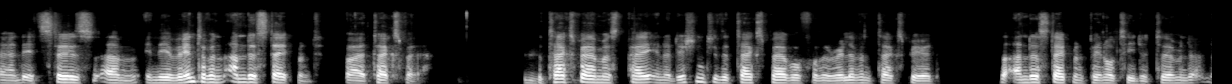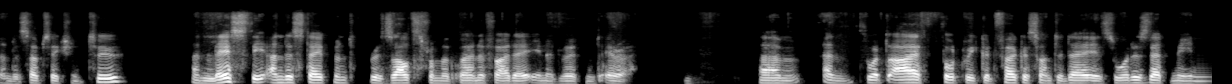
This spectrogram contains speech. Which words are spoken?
And it says, um, in the event of an understatement by a taxpayer, hmm. the taxpayer must pay, in addition to the tax payable for the relevant tax period, the understatement penalty determined under subsection 2, unless the understatement results from a bona fide inadvertent error. Um, and what I thought we could focus on today is what does that mean,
